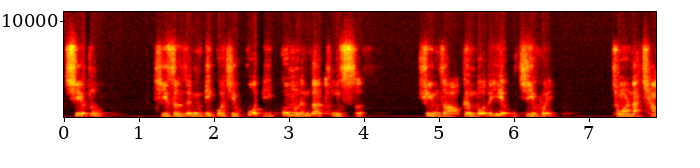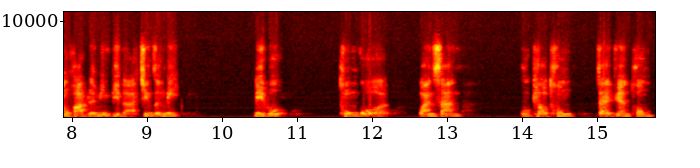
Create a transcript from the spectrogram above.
协助提升人民币国际货币功能的同时，寻找更多的业务机会，从而呢强化人民币的竞争力。例如，通过完善。股票通、债券通、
